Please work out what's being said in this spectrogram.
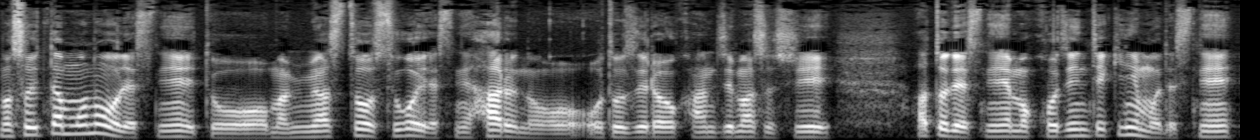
まあ、そういったものをですね、えっとまあ、見ますと、すごいですね春の訪れを感じますし、あとですね、まあ、個人的にもですね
